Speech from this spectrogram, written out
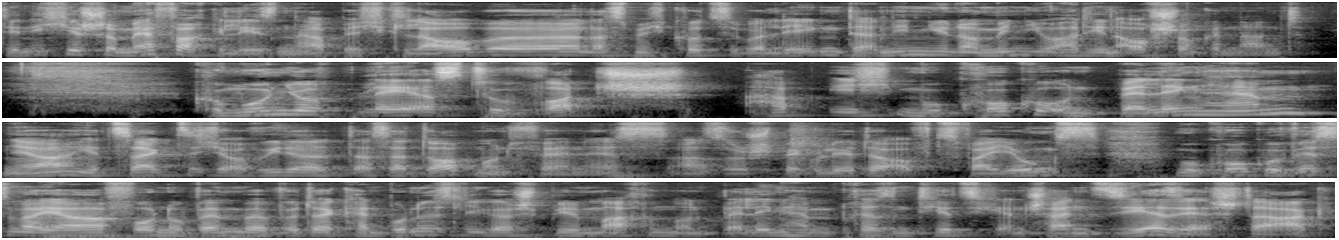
den ich hier schon mehrfach gelesen habe. Ich glaube, lass mich kurz überlegen, Daninho Nominho hat ihn auch schon genannt. Comunio Players to Watch habe ich Mukoko und Bellingham. Ja, jetzt zeigt sich auch wieder, dass er Dortmund-Fan ist. Also spekuliert er auf zwei Jungs. Mukoko wissen wir ja, vor November wird er kein Bundesligaspiel machen und Bellingham präsentiert sich anscheinend sehr, sehr stark.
